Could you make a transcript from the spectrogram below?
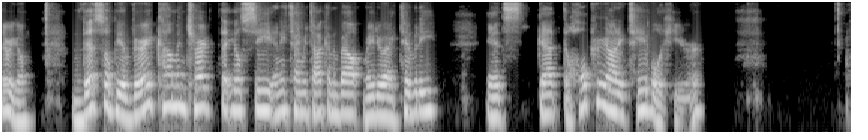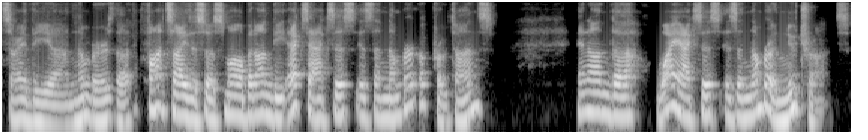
There we go. This will be a very common chart that you'll see anytime you're talking about radioactivity. It's got the whole periodic table here Sorry, the uh, numbers, the font size is so small, but on the x-axis is the number of protons. And on the y-axis is the number of neutrons.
